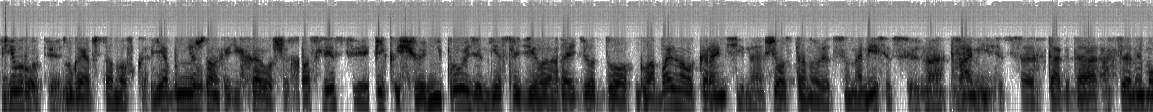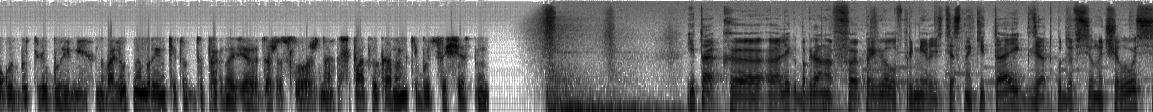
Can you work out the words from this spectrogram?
В Европе другая обстановка. Я бы не ждал каких хороших последствий пик еще не пройден. Если дело дойдет до глобального карантина, все остановится на месяц или на два месяца, тогда цены могут быть любыми. На валютном рынке тут прогнозировать даже сложно. Спад в экономике будет существенным. Итак, э, Олег Богданов привел в пример, естественно, Китай, где откуда все началось.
